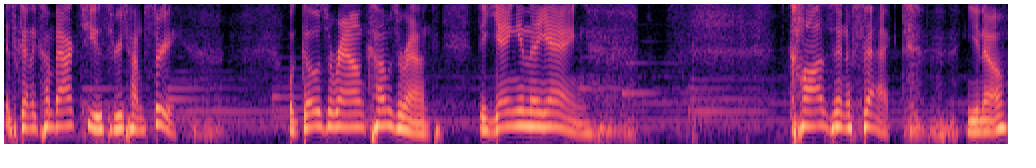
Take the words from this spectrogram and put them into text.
it's gonna come back to you three times three. What goes around comes around. The yang and the yang. Cause and effect, you know?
